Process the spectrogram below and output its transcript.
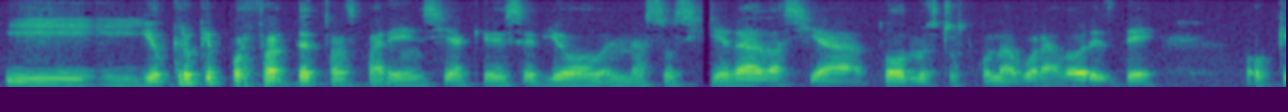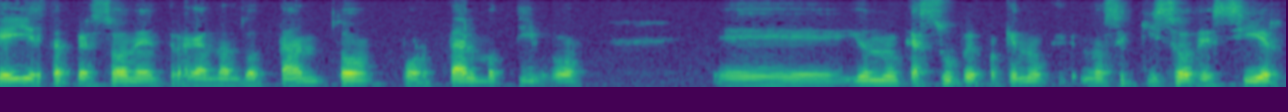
y yo creo que por falta de transparencia que se dio en la sociedad hacia todos nuestros colaboradores de, ok, esta persona entra ganando tanto por tal motivo, eh, yo nunca supe porque no, no se quiso decir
